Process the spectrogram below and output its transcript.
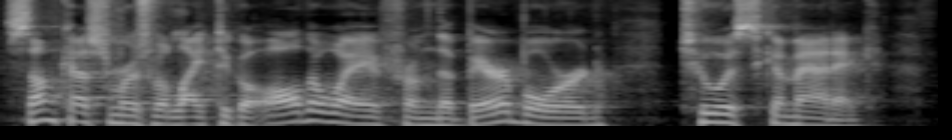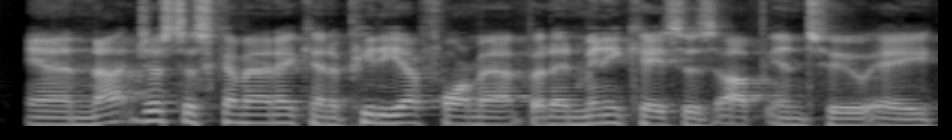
some customers would like to go all the way from the bare board to a schematic. And not just a schematic in a PDF format, but in many cases up into a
